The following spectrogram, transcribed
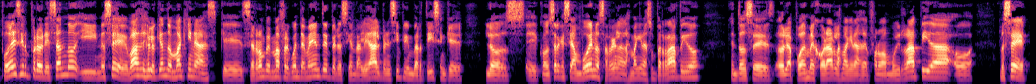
Podés ir progresando y, no sé, vas desbloqueando máquinas que se rompen más frecuentemente, pero si en realidad al principio invertís en que los eh, conserjes sean buenos, arreglan las máquinas súper rápido. Entonces, o las podés mejorar las máquinas de forma muy rápida, o no sé.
